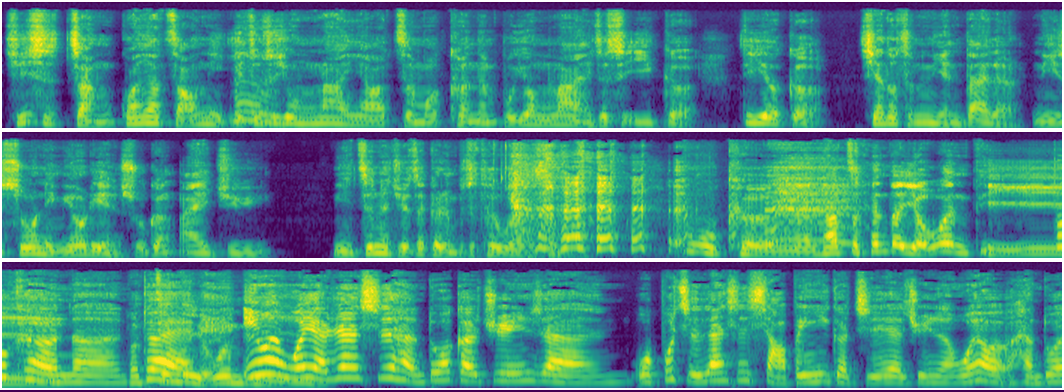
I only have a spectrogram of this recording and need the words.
其实长官要找你，也就是用赖呀、啊，嗯、怎么可能不用赖？这是一个。第二个，现在都什么年代了？你说你没有脸书跟 IG，你真的觉得这个人不是特务还是什么？不可能，他真的有问题。不可能，对，真的有问题。因为我也认识很多个军人，我不只认识小兵一个职业军人，我有很多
